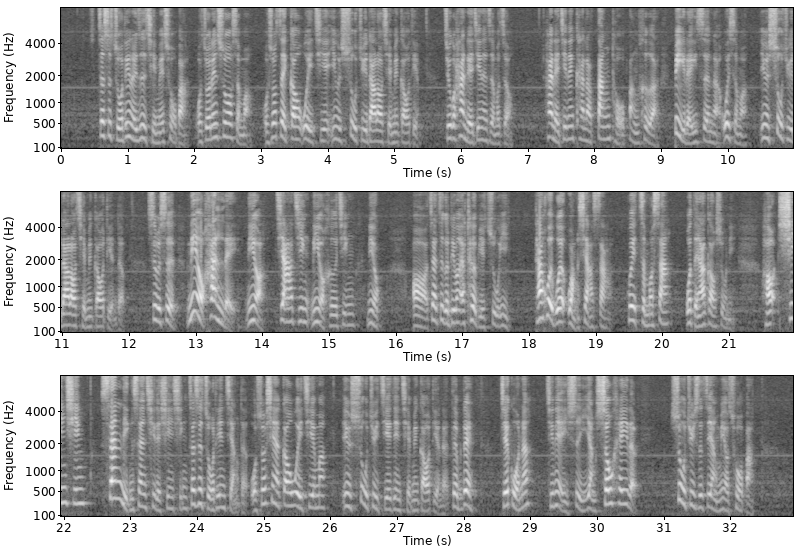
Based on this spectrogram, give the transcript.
这是昨天的日期没错吧？我昨天说什么？我说在高位接，因为数据拉到前面高点。结果汉磊今天怎么走？汉磊今天看到当头棒喝啊，避雷声啊。为什么？因为数据拉到前面高点的，是不是？你有汉磊，你有加金，你有合金，你有哦，在这个地方要特别注意。它会不会往下杀？会怎么杀？我等下告诉你。好，星星三零三七的星星，这是昨天讲的。我说现在高位接吗？因为数据接近前面高点了，对不对？结果呢，今天也是一样收黑了。数据是这样，没有错吧？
